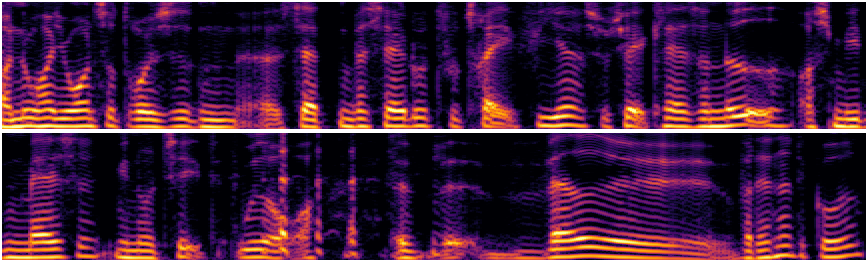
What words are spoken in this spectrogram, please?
Og nu har Jorden så drysset den, øh, sat den, hvad sagde du, to, tre, fire socialklasser ned og smidt en masse minoritet ud over. Øh, hvad, øh, hvordan er det gået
